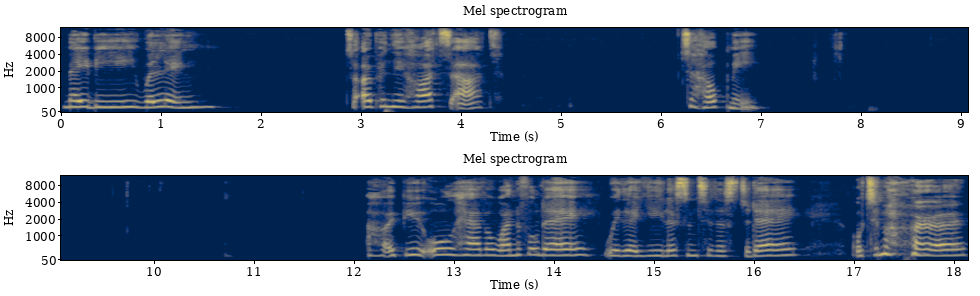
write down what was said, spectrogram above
may be willing to open their hearts out to help me. I hope you all have a wonderful day, whether you listen to this today or tomorrow.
